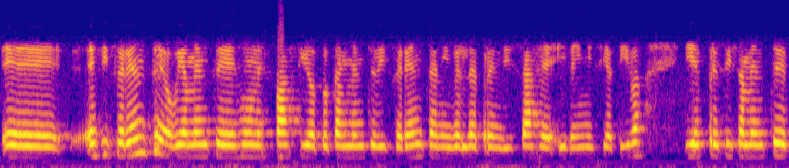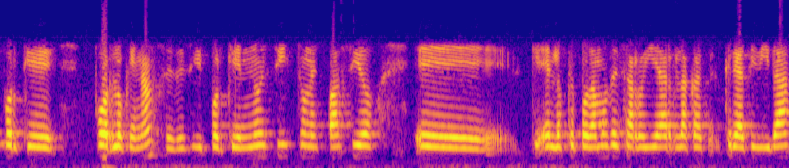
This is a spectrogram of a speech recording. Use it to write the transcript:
Eh, es diferente, obviamente es un espacio totalmente diferente a nivel de aprendizaje y de iniciativa y es precisamente porque por lo que nace, es decir, porque no existe un espacio eh, en los que podamos desarrollar la creatividad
